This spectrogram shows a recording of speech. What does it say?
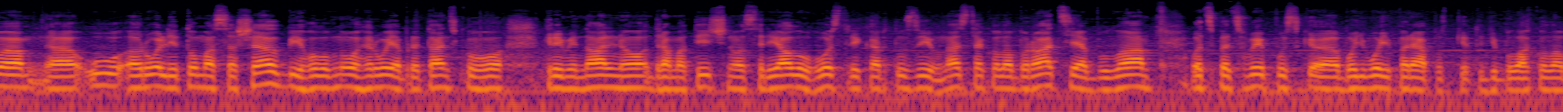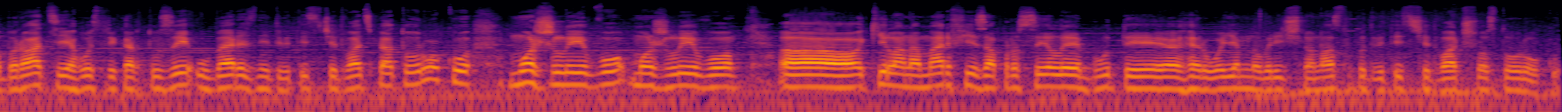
е, у ролі Томаса Шелбі, головного героя британського кримінального драматичного серіалу Гострі картузи. У нас ця колаборація була от спецвипуск е, бойової перепустки. Тоді була колаборація Гострі картузи у березні 2025 року. Можливо, можливо, Кілана Мерфі запросили бути героєм новорічного наступу 2026 року.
